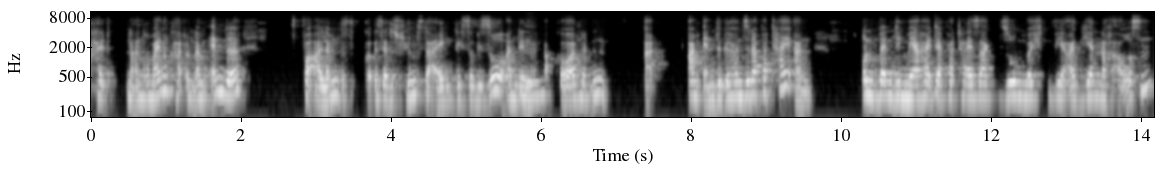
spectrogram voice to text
halt eine andere Meinung hat. Und am Ende, vor allem, das ist ja das Schlimmste eigentlich sowieso an den mhm. Abgeordneten, am Ende gehören sie der Partei an. Und wenn die Mehrheit der Partei sagt, so möchten wir agieren nach außen,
